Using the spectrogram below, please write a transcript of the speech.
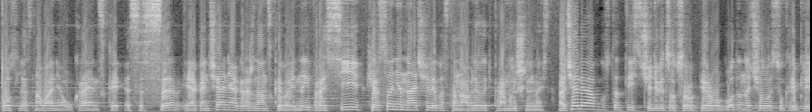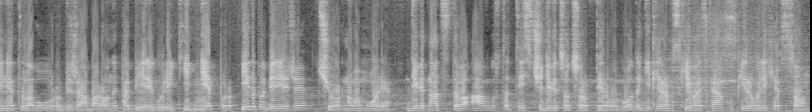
После основания Украинской ССР и окончания гражданской войны в России в Херсоне начали восстанавливать промышленность. В начале августа 1941 года началось укрепление тылового рубежа обороны по берегу реки Днепр и до побережья Черного моря. 19 августа 1941 года гитлеровские войска оккупировали Херсон.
